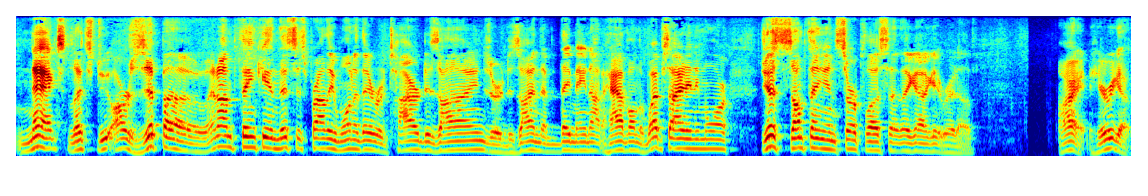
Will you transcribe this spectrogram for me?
next, let's do our Zippo. And I'm thinking this is probably one of their retired designs or a design that they may not have on the website anymore. Just something in surplus that they got to get rid of. All right, here we go.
